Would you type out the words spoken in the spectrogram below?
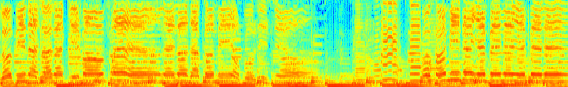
lobi nazalaki mon frère lelo nakomi opposition. Okomi nde yembele yembele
